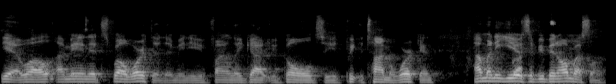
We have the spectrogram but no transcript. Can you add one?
Yeah, well, I mean, it's well worth it. I mean, you finally got your gold, so you put your time of work in. How many years right. have you been arm wrestling?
